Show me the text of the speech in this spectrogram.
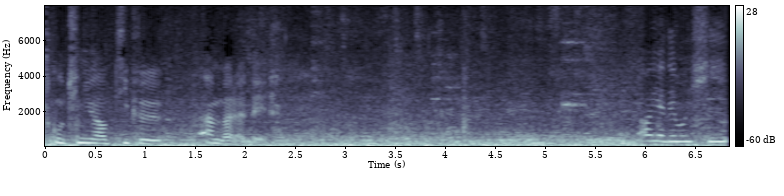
Je continue un petit peu à me balader. Oh, il y a des mochis.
